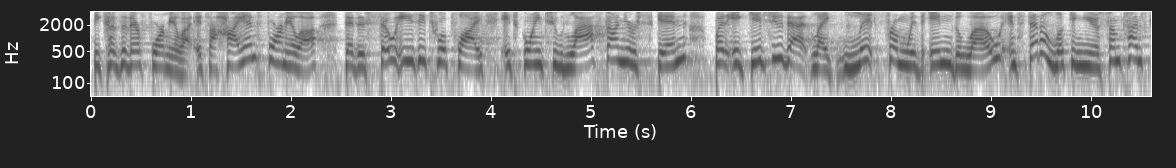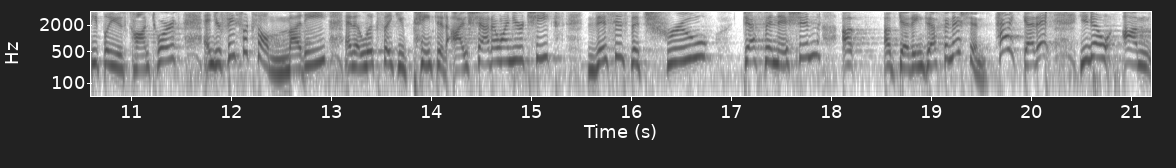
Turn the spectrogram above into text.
Because of their formula. It's a high-end formula that is so easy to apply. It's going to last on your skin, but it gives you that like lit from within glow. Instead of looking, you know, sometimes people use contours and your face looks all muddy and it looks like you painted eyeshadow on your cheeks. This is the true definition of of getting definition. Hey, get it? You know, um,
